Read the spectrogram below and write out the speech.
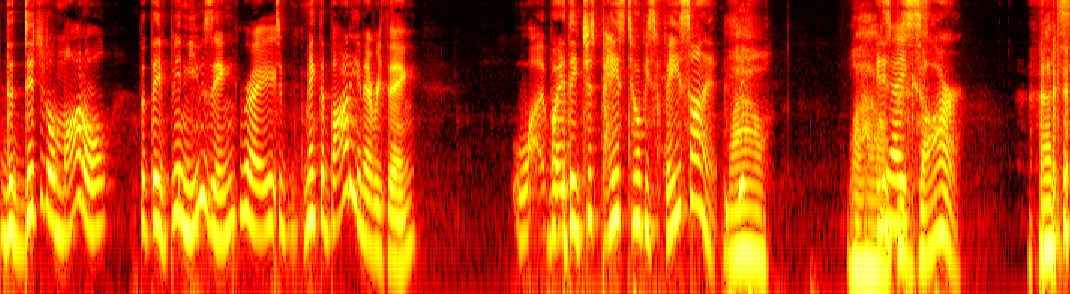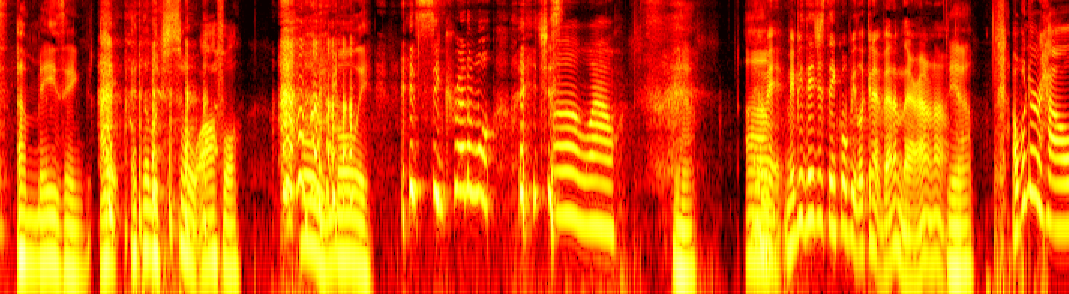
the digital model that they've been using right. to make the body and everything. Why, but they just paste Tobey's face on it. Wow. Wow. It is Yikes. bizarre. That's amazing. I that looks so awful. Holy moly. It's incredible. It's just Oh wow. Yeah. I Um, mean, maybe they just think we'll be looking at Venom there. I don't know. yeah. I wonder how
